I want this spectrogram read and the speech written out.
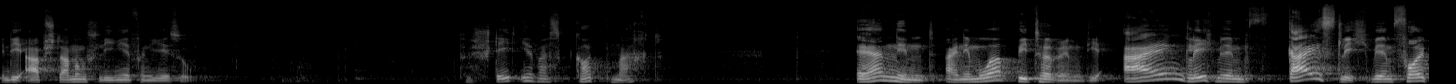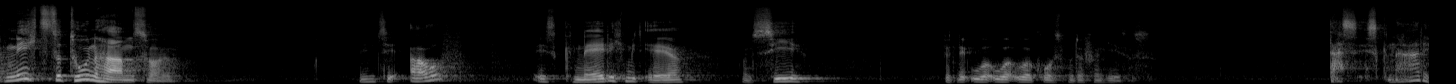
in die Abstammungslinie von Jesu. Versteht ihr, was Gott macht? Er nimmt eine Moabiterin, die eigentlich mit dem geistlich mit dem Volk nichts zu tun haben soll, nimmt sie auf, ist gnädig mit ihr und sie wird eine Ur-Ur-Urgroßmutter von Jesus. Das ist Gnade.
